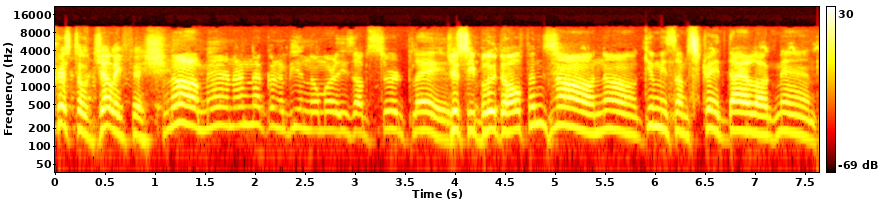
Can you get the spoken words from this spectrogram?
crystal jellyfish. No, man, I'm not gonna be in no more of these absurd plays. You see blue dolphins? No, no, give me some straight dialogue, man.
